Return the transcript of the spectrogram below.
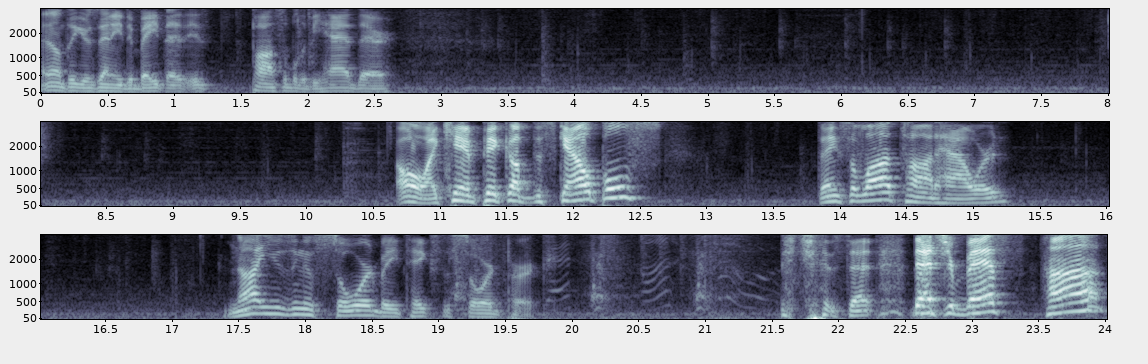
I don't think there's any debate that is possible to be had there. Oh, I can't pick up the scalpels? Thanks a lot, Todd Howard. Not using a sword, but he takes the sword perk. Just that. That's your best, huh?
